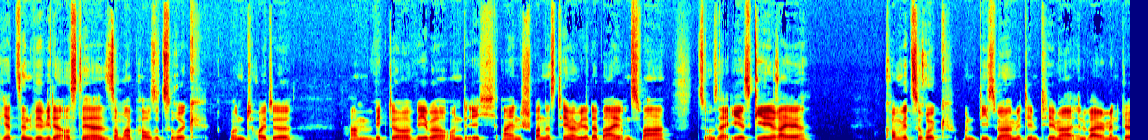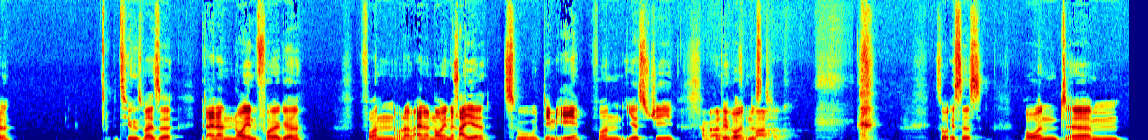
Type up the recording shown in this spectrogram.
Jetzt sind wir wieder aus der Sommerpause zurück und heute haben Viktor Weber und ich ein spannendes Thema wieder dabei und zwar zu unserer ESG-Reihe kommen wir zurück und diesmal mit dem Thema Environmental, beziehungsweise mit einer neuen Folge von oder einer neuen Reihe zu dem E von ESG. Haben wir und wir wollten das. so ist es. Und ähm,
